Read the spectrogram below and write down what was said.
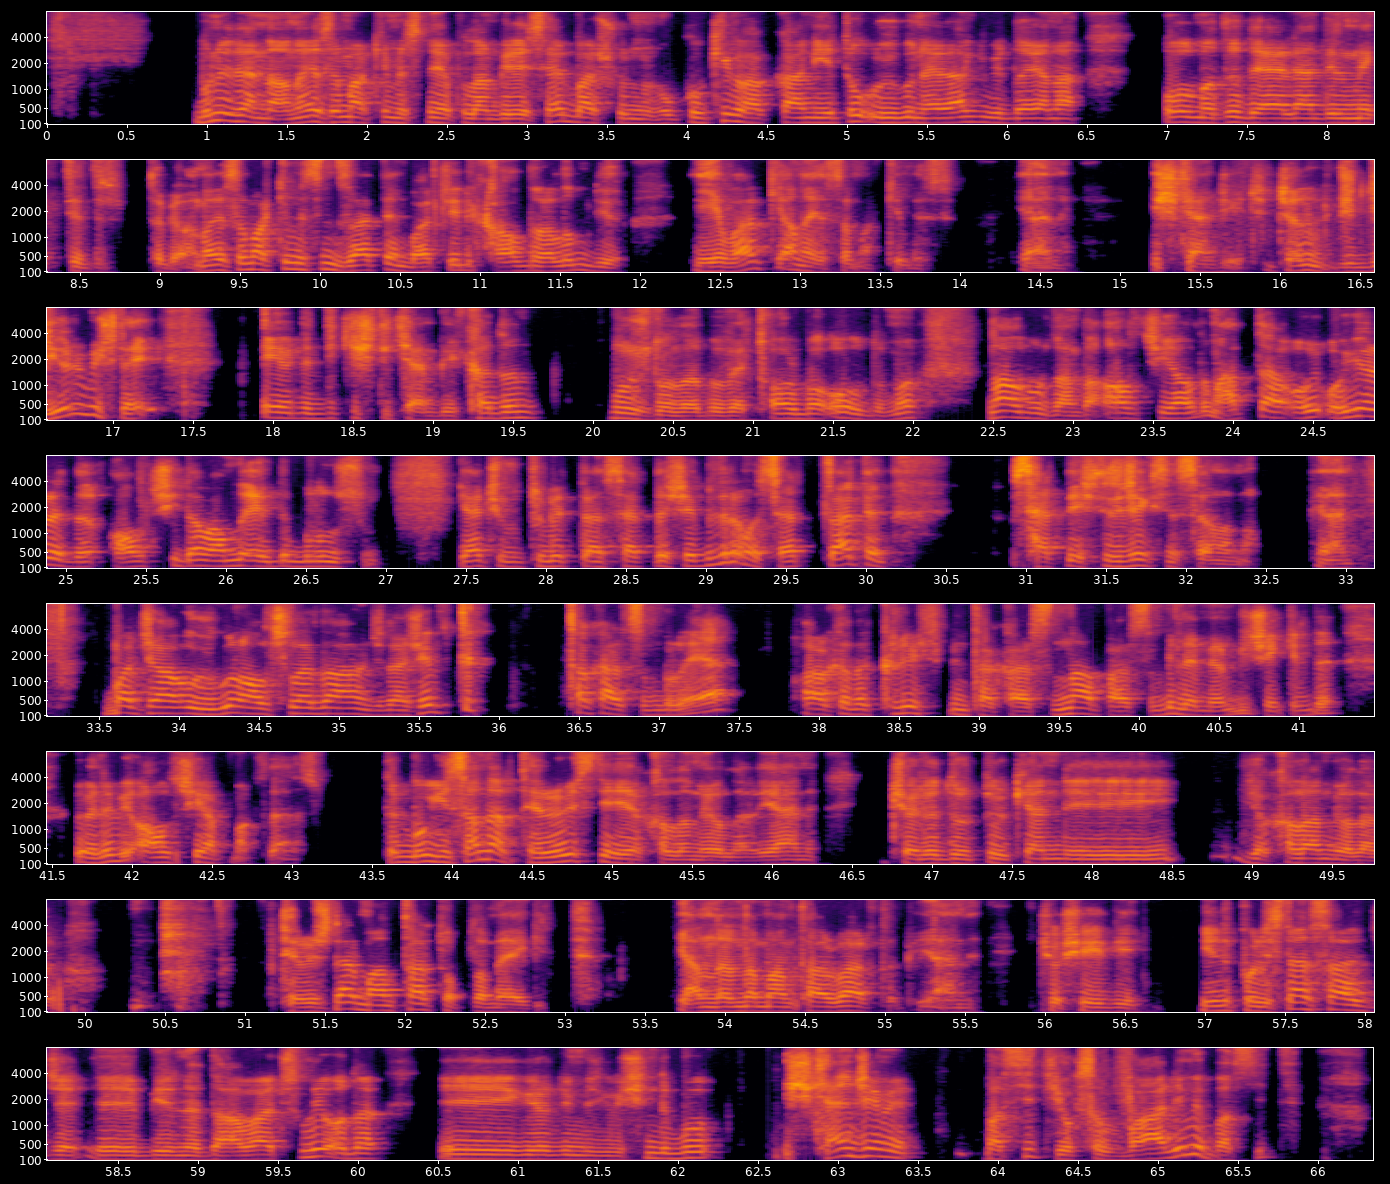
Bu nedenle Anayasa Mahkemesi'ne yapılan bireysel başvurunun hukuki ve hakkaniyete uygun herhangi bir dayana olmadığı değerlendirilmektedir. Tabii Anayasa Mahkemesi'ni zaten Bahçeli kaldıralım diyor. Niye var ki Anayasa Mahkemesi? Yani işkence için. Canım diyorum işte evde dikiş diken bir kadın buzdolabı ve torba oldu mu Nalbur'dan da alçıyı aldı mı hatta o, o yörede alçı devamlı evde bulunsun. Gerçi rutubetten sertleşebilir ama sert zaten sertleştireceksin sen onu. Yani bacağı uygun alçılar daha önceden şey tık takarsın buraya. Arkada klipsini takarsın ne yaparsın bilemiyorum bir şekilde öyle bir alçı yapmak lazım. Tabii bu insanlar terörist diye yakalanıyorlar yani şöyle durup dururken e, yakalanmıyorlar. Teröristler mantar toplamaya gitti. Yanlarında mantar var tabii yani çok şey değil. Yedi polisten sadece e, birine dava açılıyor. O da e, gördüğümüz gibi. Şimdi bu işkence mi basit yoksa vali mi basit?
